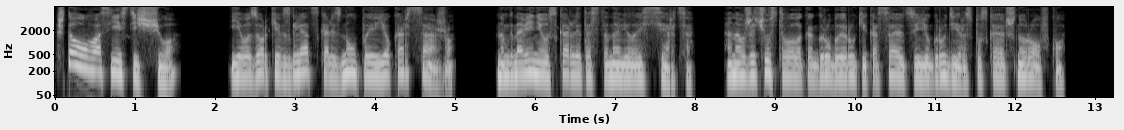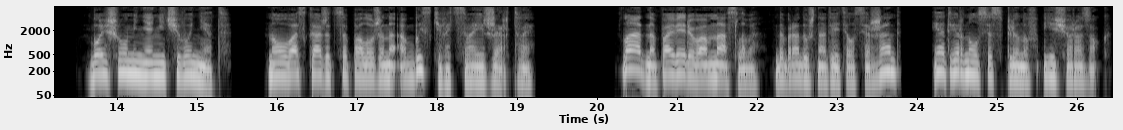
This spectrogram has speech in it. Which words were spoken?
что у вас есть еще?» Его зоркий взгляд скользнул по ее корсажу. На мгновение у Скарлетт остановилось сердце. Она уже чувствовала, как грубые руки касаются ее груди, распускают шнуровку. «Больше у меня ничего нет, но у вас, кажется, положено обыскивать свои жертвы». «Ладно, поверю вам на слово», — добродушно ответил сержант и отвернулся, сплюнув еще разок.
